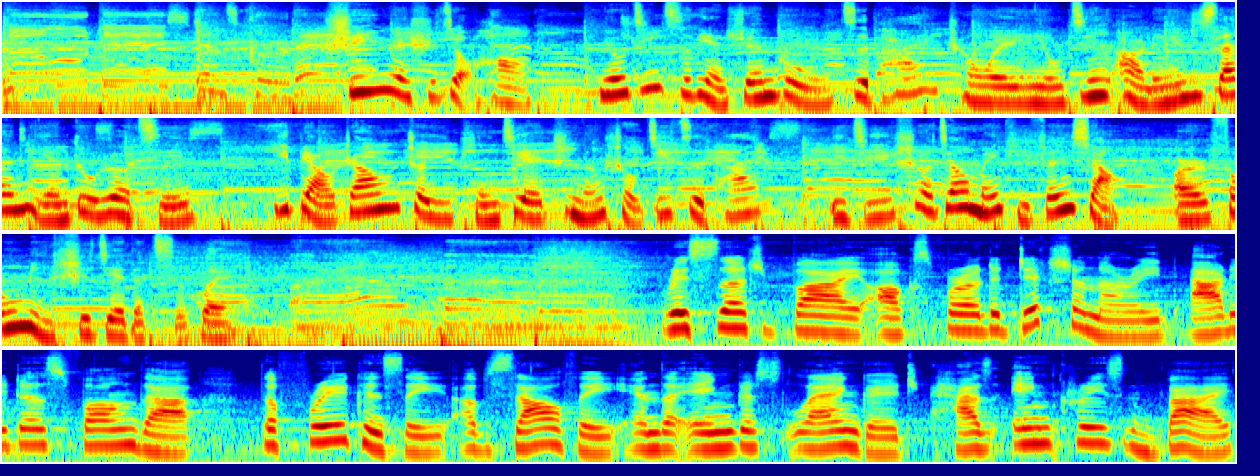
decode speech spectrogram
No distance could ever 十一月十九号，牛津词典宣布自拍成为牛津二零一三年度热词，以表彰这一凭借智能手机自拍 以及社交媒体分享而风靡世界的词汇。 Research by Oxford Dictionary editors found that the frequency of selfie in the English language has increased by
